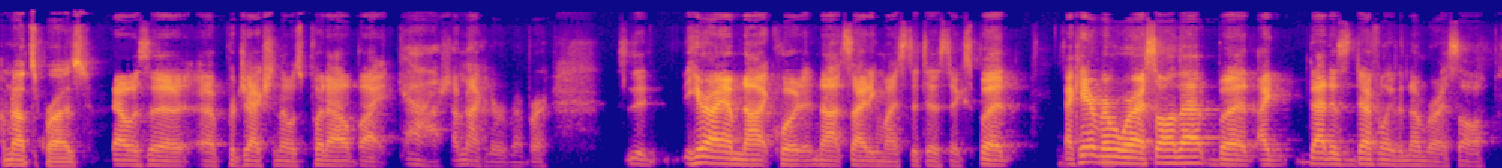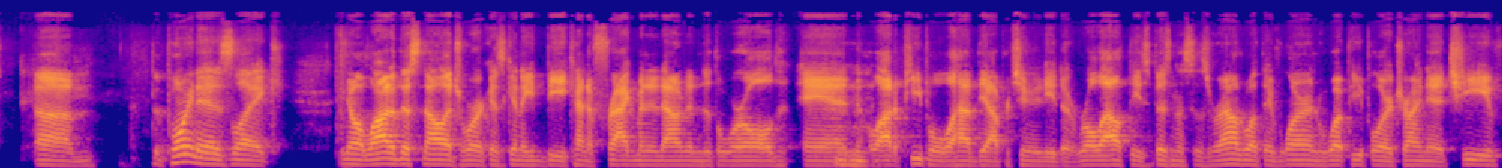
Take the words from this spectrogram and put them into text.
I'm not surprised. That was a, a projection that was put out by, gosh, I'm not going to remember here I am not quoted, not citing my statistics, but I can't remember where I saw that, but I that is definitely the number I saw. Um, the point is like you know a lot of this knowledge work is going to be kind of fragmented out into the world and mm-hmm. a lot of people will have the opportunity to roll out these businesses around what they've learned what people are trying to achieve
